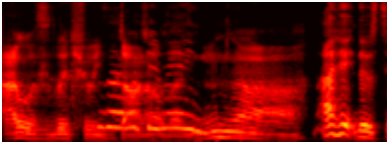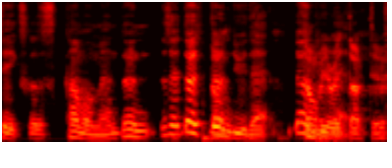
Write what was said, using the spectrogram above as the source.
I was literally done. what I you was like, nah. I hate those takes because come on, man, don't don't don't, Don't- do that. Don't, Don't, be that. reductive.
